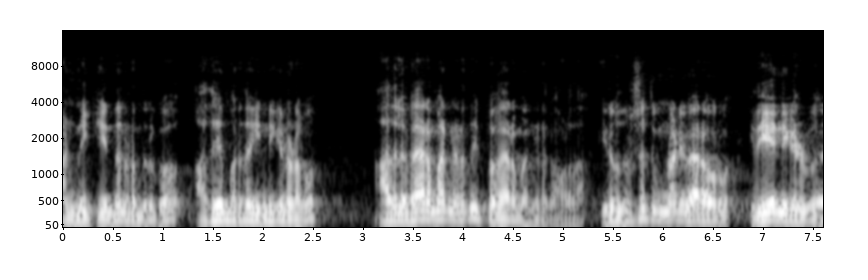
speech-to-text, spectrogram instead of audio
அன்னைக்கு என்ன நடந்திருக்கோ அதே மாதிரி தான் இன்றைக்கும் நடக்கும். அதில் வேறு மாதிரி நடந்து இப்போ வேறு மாதிரி நடக்கும் அவ்வளோதான் இருபது வருஷத்துக்கு முன்னாடி வேறு ஒரு இதே நிகழ்வு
